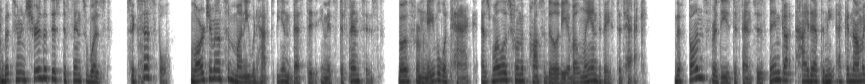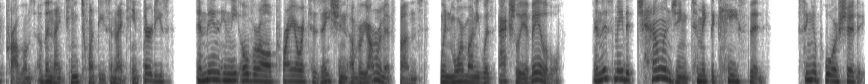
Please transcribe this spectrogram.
But to ensure that this defense was successful, large amounts of money would have to be invested in its defenses, both from naval attack as well as from the possibility of a land based attack. The funds for these defenses then got tied up in the economic problems of the 1920s and 1930s, and then in the overall prioritization of rearmament funds when more money was actually available. And this made it challenging to make the case that Singapore should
